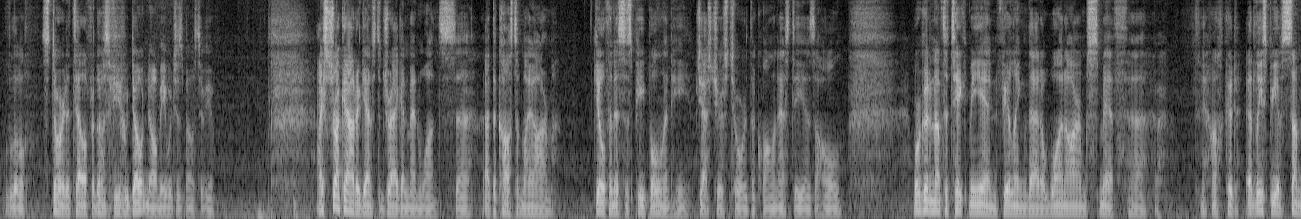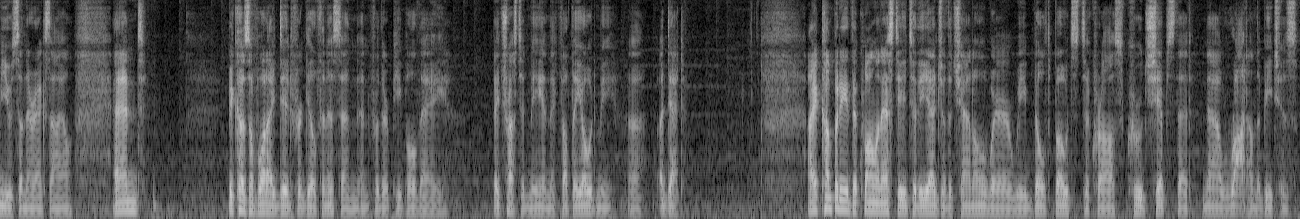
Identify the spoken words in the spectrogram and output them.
a little story to tell for those of you who don't know me, which is most of you. I struck out against the dragon men once, uh, at the cost of my arm. Gilthanas's people, and he gestures toward the Qualinesti as a whole, were good enough to take me in, feeling that a one-armed smith uh, well, could at least be of some use in their exile. And because of what I did for Gilthanas and, and for their people, they they trusted me and they felt they owed me uh, a debt. I accompanied the Qualinesti to the edge of the channel where we built boats to cross, crude ships that now rot on the beaches.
